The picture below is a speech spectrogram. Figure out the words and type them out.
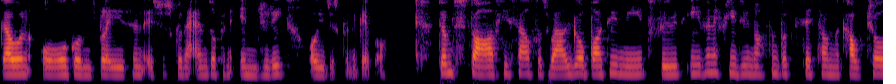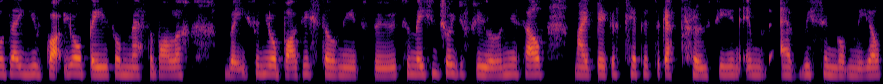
going all guns blazing is just going to end up in injury or you're just going to give up. Don't starve yourself as well. Your body needs food, even if you do nothing but sit on the couch all day. You've got your basal metabolic rate, and your body still needs food. So, making sure you're fueling yourself. My biggest tip is to get protein in every single meal.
